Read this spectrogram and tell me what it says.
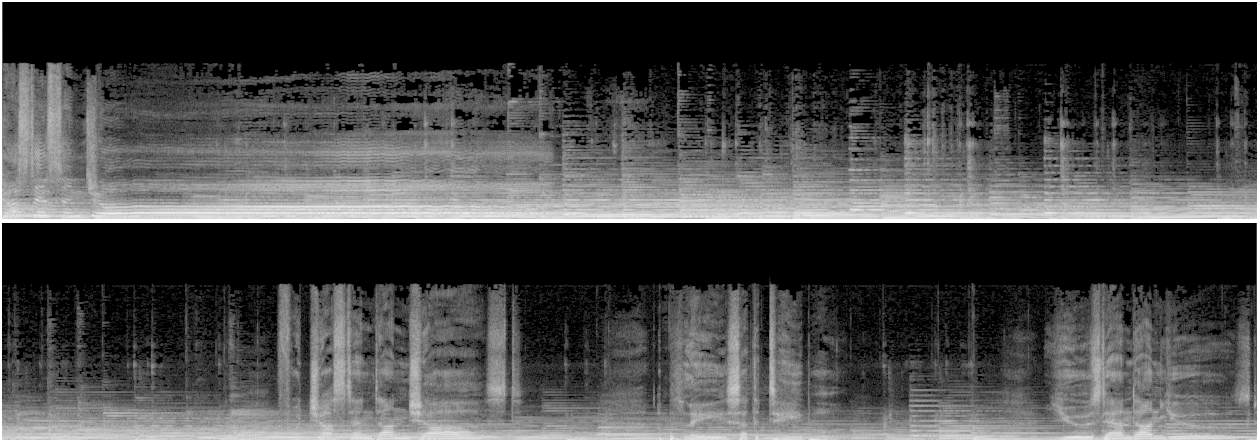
justice and joy. for just and unjust, a place at the table, used and unused,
